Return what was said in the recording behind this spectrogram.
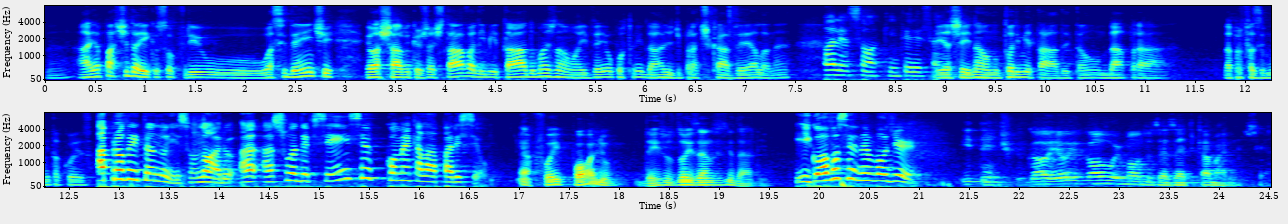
né? Aí, a partir daí que eu sofri o, o acidente, eu achava que eu já estava limitado, mas não. Aí veio a oportunidade de praticar a vela, né? Olha só que E interessante. achei, não, não estou limitado, então dá para dá pra fazer muita coisa. Aproveitando isso, Honório, a, a sua deficiência, como é que ela apareceu? É, foi pólio desde os dois anos de idade. Igual você, né, Valdir? Idêntico, igual eu e igual o irmão do Zezé de Camargo, Luciano.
